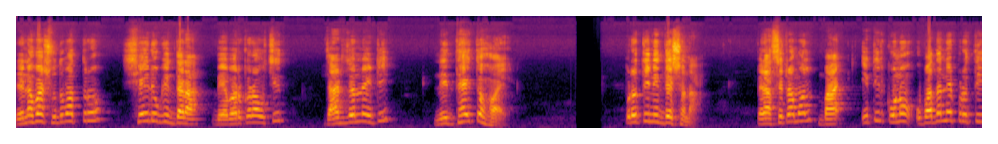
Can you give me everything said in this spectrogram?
রেনোভা শুধুমাত্র সেই রোগীর দ্বারা ব্যবহার করা উচিত, যার জন্য এটি নির্ধারিত হয়। প্রতিনির্দেশনা, প্যারাসিটামল বা এটির কোনো উপাদানের প্রতি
